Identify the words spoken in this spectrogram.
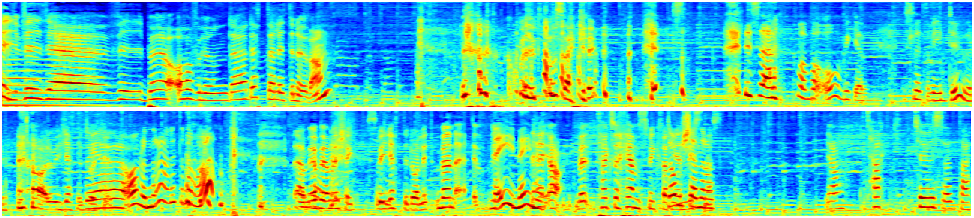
Okej, vi, eh, vi börjar avrunda detta lite nu va? Sjukt osäker. Det är så här, man bara åh vilken, nu slutar vi i dur. Ja, det var Vi jättetråkigt. börjar avrunda den lite nu va? Nej, men jag ber om ursäkt. Det var jättedåligt. Men, eh, vi, Nej, nej, men ja, men tack så hemskt mycket för att ni de har känner lyssnat. oss, Ja, tack, tusen tack.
